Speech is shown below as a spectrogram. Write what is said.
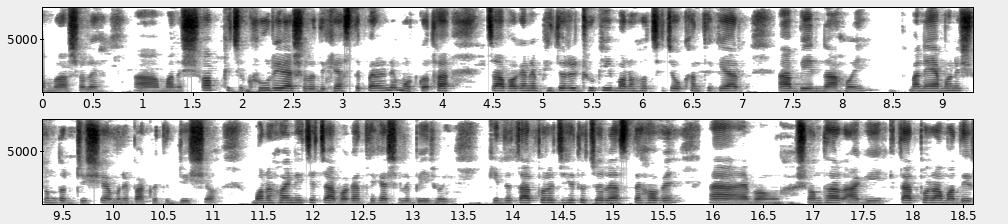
আমরা আসলে মানে সব কিছু ঘুরে আসলে দেখে আসতে পারিনি। মোট কথা চা বাগানের ভিতরে ঢুকেই মনে হচ্ছে যে, ওখান থেকে আর বের না হই। মানে এমনই সুন্দর দৃশ্য, এমনই প্রাকৃতিক দৃশ্য। মনে হয়নি যে, চা বাগান থেকে আসলে বের হই। কিন্তু তারপরে যেহেতু চলে আসতে হবে এবং সন্ধ্যার আগে তারপর আমাদের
